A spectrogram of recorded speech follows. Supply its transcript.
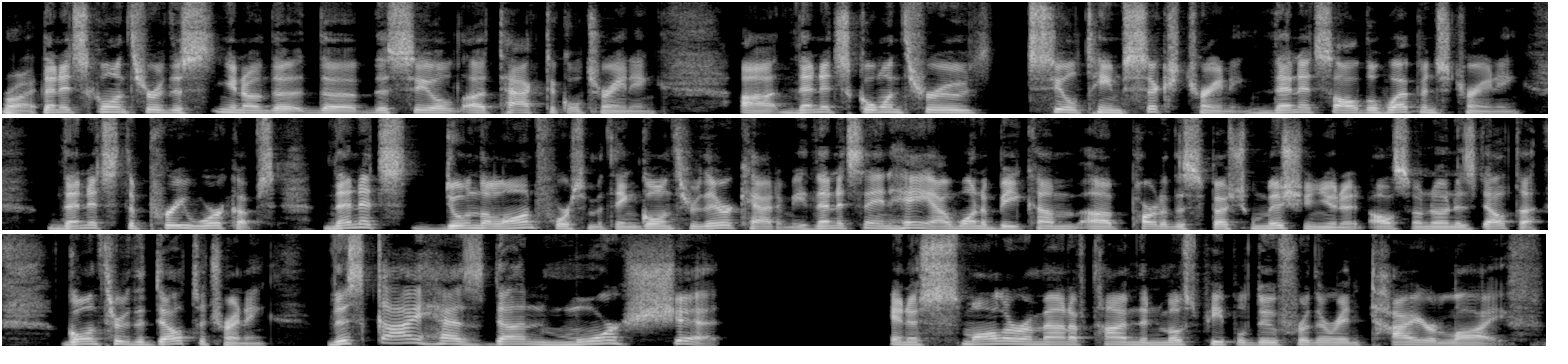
Right. Then it's going through this, you know, the the the SEAL uh, tactical training. Uh, then it's going through SEAL Team Six training. Then it's all the weapons training. Then it's the pre workups. Then it's doing the law enforcement thing, going through their academy. Then it's saying, "Hey, I want to become a part of the Special Mission Unit, also known as Delta." Going through the Delta training. This guy has done more shit in a smaller amount of time than most people do for their entire life.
